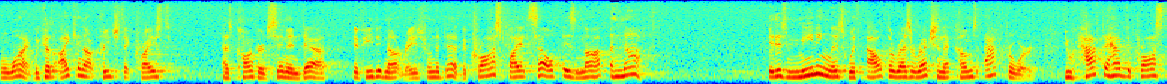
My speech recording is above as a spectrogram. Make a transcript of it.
Well, why? Because I cannot preach that Christ has conquered sin and death if he did not raise from the dead. The cross by itself is not enough. It is meaningless without the resurrection that comes afterward. You have to have the cross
